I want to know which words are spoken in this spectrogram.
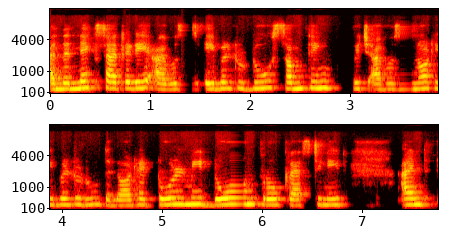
And the next Saturday, I was able to do something which I was not able to do. The Lord had told me, don't procrastinate. And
